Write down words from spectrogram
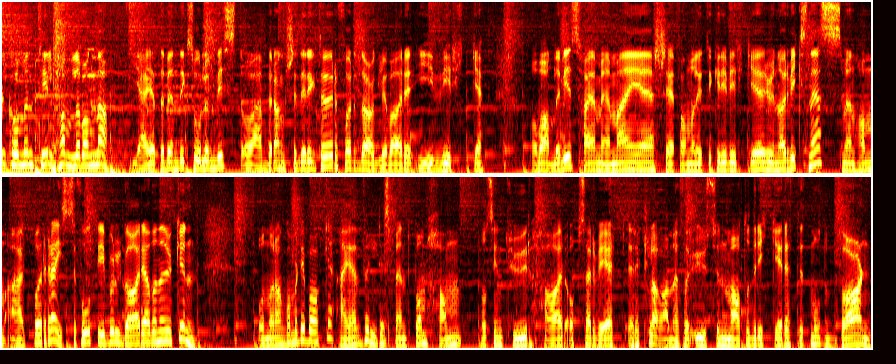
velkommen til Handlevogna. Jeg heter Bendik Solum Wist og er bransjedirektør for dagligvare i Virke. Og Vanligvis har jeg med meg sjefanalytiker i Virke, Runar Viksnes, men han er på reisefot i Bulgaria denne uken. Og når han kommer tilbake, er jeg veldig spent på om han på sin tur har observert reklame for usunn mat og drikke rettet mot barn.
